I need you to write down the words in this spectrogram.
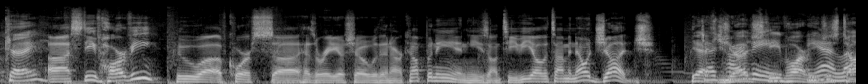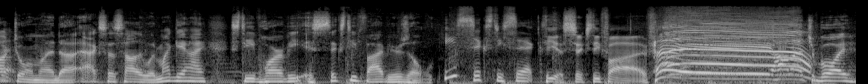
Okay. Uh, Steve Harvey, who, uh, of course, uh, has a radio show within our company and he's on TV all the time, and now a judge. Yes, Judge Judge, Harvey. Steve Harvey. Yeah, Just love talked it. to him on uh, Access Hollywood. My guy, Steve Harvey, is 65 years old. He's 66. He is 65. Hey, holla at your boy.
